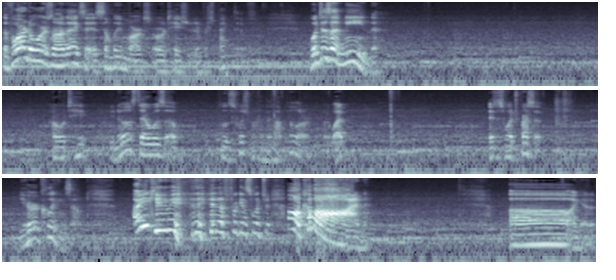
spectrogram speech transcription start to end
The far door is not an exit, it simply marks a rotation in perspective. What does that mean? A rotate. You notice there was a blue switch behind the top pillar. Wait, what? It's a switch, press it. You hear a clicking sound. Are you kidding me? they hit a freaking switch. Oh, come on! Uh, I get it.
